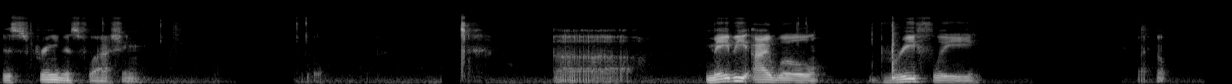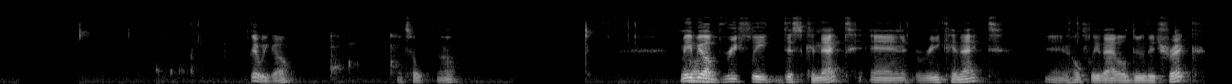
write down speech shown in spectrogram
this screen is flashing. Uh, maybe I will briefly. if I- oh. There we go. Let's hope no. Maybe Well- I'll briefly disconnect and reconnect, and hopefully that'll do the trick.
